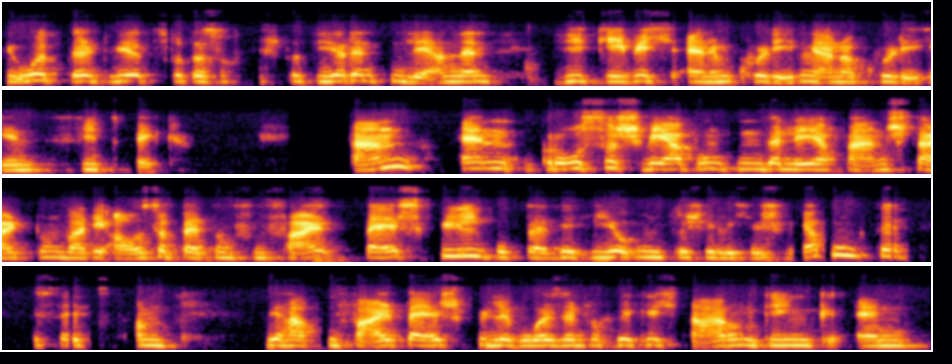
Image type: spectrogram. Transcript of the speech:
beurteilt wird, sodass auch die Studierenden lernen, wie gebe ich einem Kollegen, einer Kollegin Feedback. Dann ein großer Schwerpunkt in der Lehrveranstaltung war die Ausarbeitung von Fallbeispielen, wobei wir hier unterschiedliche Schwerpunkte gesetzt haben. Wir hatten Fallbeispiele, wo es einfach wirklich darum ging, ein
